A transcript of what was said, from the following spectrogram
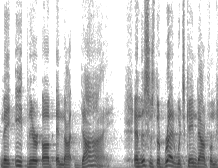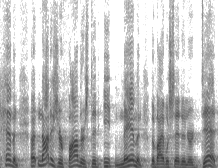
may eat thereof and not die. And this is the bread which came down from heaven, uh, not as your fathers did eat mammon, the Bible said, and are dead,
